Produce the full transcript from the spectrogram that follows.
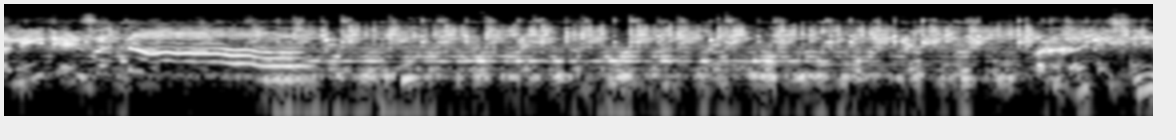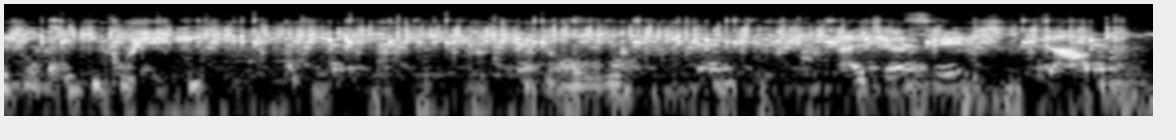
सजा नहीं दे सकता और अगर किसी ने रोकने की कोशिश की तो अच्छा से स्टॉप.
